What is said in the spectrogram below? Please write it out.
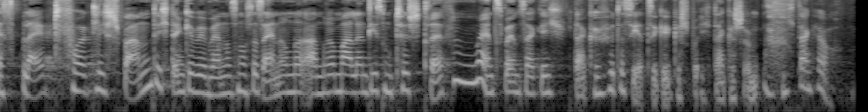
Es bleibt folglich spannend. Ich denke, wir werden uns noch das eine oder andere Mal an diesem Tisch treffen. Einsweilen sage ich danke für das jetzige Gespräch. Dankeschön. Ich danke auch.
